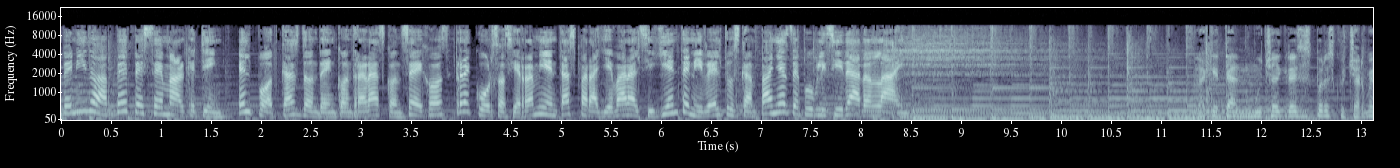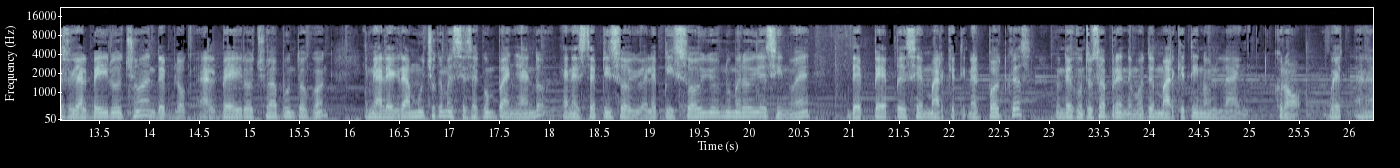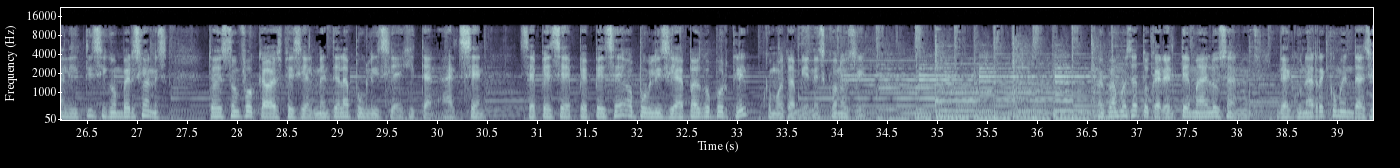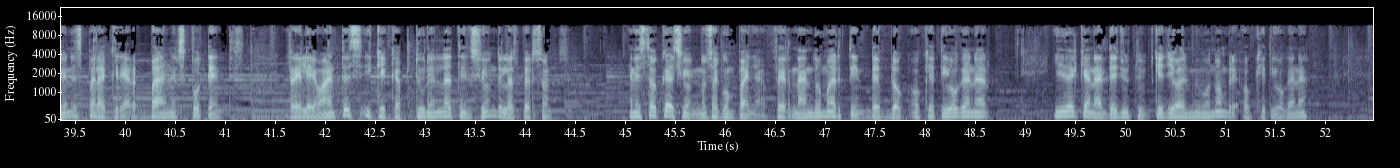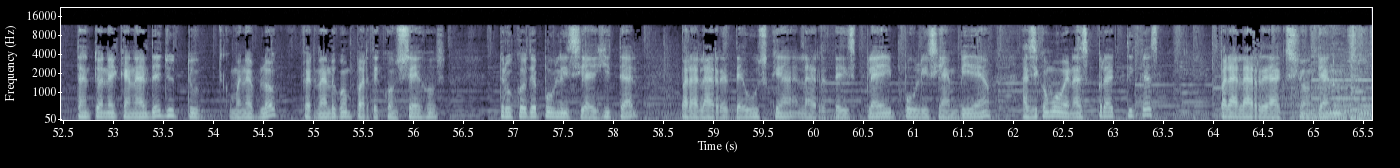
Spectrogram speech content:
Bienvenido a PPC Marketing, el podcast donde encontrarás consejos, recursos y herramientas para llevar al siguiente nivel tus campañas de publicidad online. Hola, ¿qué tal? Muchas gracias por escucharme. Soy Albeiro Ochoa de blog albeirochoa.com y me alegra mucho que me estés acompañando en este episodio, el episodio número 19 de PPC Marketing, el podcast donde juntos aprendemos de marketing online, Chrome, Web Analytics y conversiones. Todo esto enfocado especialmente a la publicidad digital, al CEN, CPC, PPC o publicidad de pago por clip, como también es conocido. Hoy vamos a tocar el tema de los anuncios, de algunas recomendaciones para crear banners potentes, relevantes y que capturen la atención de las personas. En esta ocasión nos acompaña Fernando Martín del blog Objetivo Ganar y del canal de YouTube que lleva el mismo nombre, Objetivo Ganar. Tanto en el canal de YouTube como en el blog, Fernando comparte consejos, trucos de publicidad digital para la red de búsqueda, la red de display, publicidad en video, así como buenas prácticas para la redacción de anuncios.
